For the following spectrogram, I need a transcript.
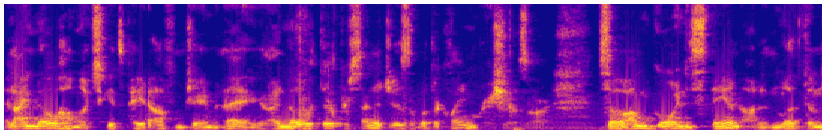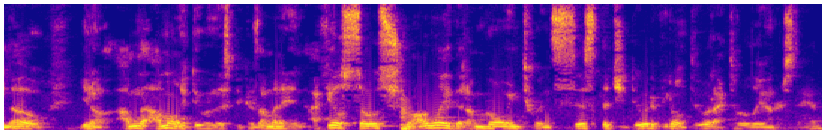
and I know how much gets paid out from JM&A, and I know what their percentages of what their claim ratios are. So I'm going to stand on it and let them know, you know, I'm, I'm only doing this because I'm going to, I feel so strongly that I'm going to insist that you do it. If you don't do it, I totally understand.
